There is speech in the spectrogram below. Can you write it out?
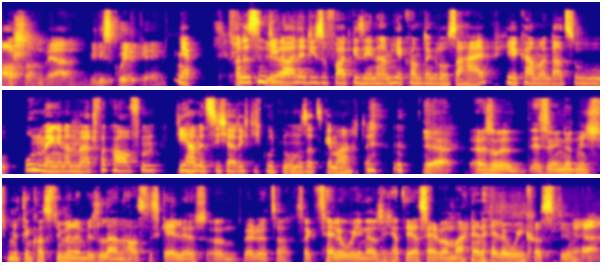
ausschauen werden, wie die Squid Games. Ja. Und das sind die Ja. Leute, die sofort gesehen haben, hier kommt ein großer Hype, hier kann man dazu Unmengen an Merch verkaufen. Die haben jetzt sicher richtig guten Umsatz gemacht. Ja, also es erinnert mich mit den Kostümen ein bisschen an Haus des Geldes und weil du jetzt auch sagst Halloween, also ich hatte ja selber mal ein Halloween-Kostüm, Ja.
